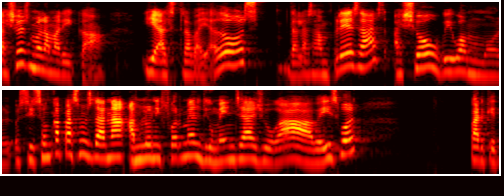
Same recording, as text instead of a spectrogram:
Això és molt americà. I els treballadors de les empreses això ho viuen molt. O sigui, són capaços d'anar amb l'uniforme el diumenge a jugar a béisbol perquè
